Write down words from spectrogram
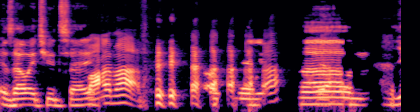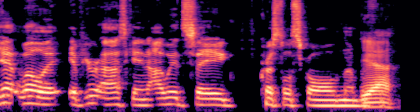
is that what you'd say bottom up okay. um, yeah well if you're asking i would say crystal skull number yeah four.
